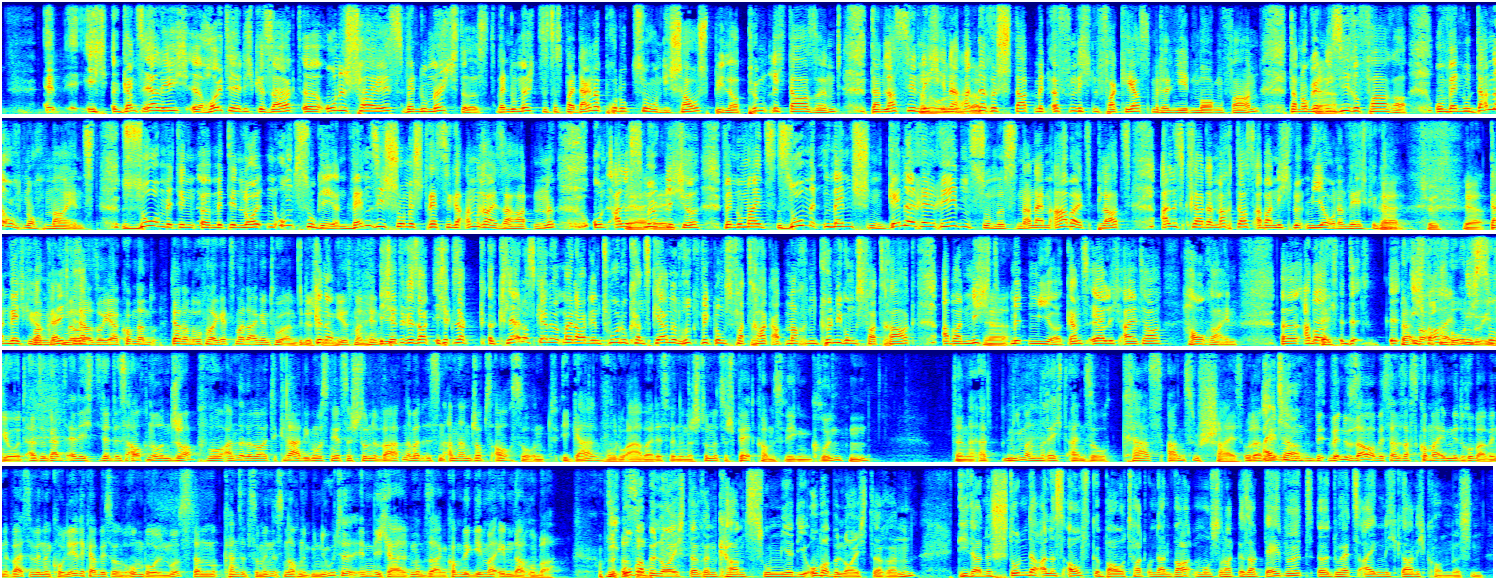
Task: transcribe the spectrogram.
ich, ganz ehrlich, äh, heute hätte ich gesagt, äh, ohne Scheiß, wenn du möchtest, wenn du möchtest, dass bei deiner Produktion die Schauspieler pünktlich da sind, dann lass sie nicht in eine ab. andere Stadt mit öffentlichen Verkehrsmitteln jeden Morgen fahren, dann organisiere Fahrer. Und wenn du dann auch noch meinst, so mit den, äh, mit den Leuten umzugehen, wenn sie schon eine stressige Anreise hatten und alles Ja, Mögliche, wenn du meinst, so mit Menschen generell reden zu müssen an deinem Arbeitsplatz, alles klar, dann mach das, aber nicht mit mir und dann wäre ich ja, gegangen. tschüss. Ja. Dann wär ich gegangen. Dann hätte ich Oder gesagt- so, ja, komm, dann, ja, dann rufen wir jetzt mal eine Agentur an. Bitte schön, Genau. hier ist mein Handy. Ich hätte gesagt, ich hätte gesagt, äh, klär das gerne mit meiner Agentur, du kannst gerne einen Rückwicklungsvertrag abmachen, Kündigungsvertrag, aber nicht Ja. mit mir. Ganz ehrlich, Alter, hau rein. Äh, aber ich mal war halt Boden, nicht du so. Idiot. Also ganz ehrlich, das ist auch nur ein Job, wo andere Leute, klar, die mussten jetzt eine Stunde warten, aber das ist in anderen Jobs auch so. Und egal, wo du arbeitest, wenn du eine Stunde zu spät kommst, wegen Gründen, dann hat niemand ein Recht, einen so krass anzuscheißen. Oder wenn, dann, wenn du sauer bist, dann sagst, komm mal eben mit rüber. Wenn, weißt du, wenn du ein Choleriker bist und rumbrüllen musst, dann kannst du zumindest noch eine Minute in dich halten und sagen, komm, wir gehen mal eben da rüber. Die Oder so. Oberbeleuchterin kam zu mir, die Oberbeleuchterin, die da eine Stunde alles aufgebaut hat und dann warten musste und hat gesagt, David, äh, du hättest eigentlich gar nicht kommen müssen.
